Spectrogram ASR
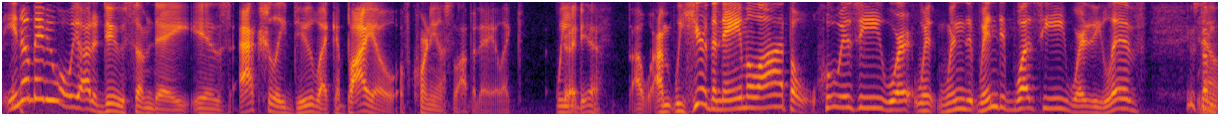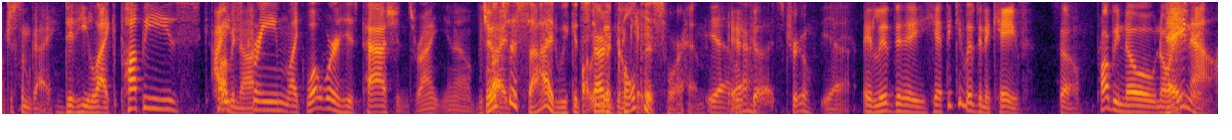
you know, maybe what we ought to do someday is actually do like a bio of Cornelius Lapide. Like we, Good idea. Uh, um, we hear the name a lot, but who is he? Where when when when did, was he? Where did he live? He was You some, know, just some guy. Did he like puppies, Probably ice not. cream? Like what were his passions? Right? You know, Jokes aside, we could start a lived in a for him. Yeah, Yeah, we could. it's true. Yeah. They lived in a, I think he lived in a cave. So probably no, no Hey, ice cream. now.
